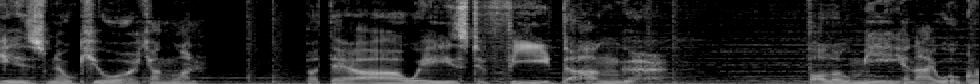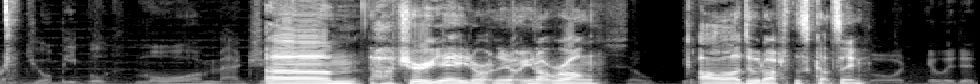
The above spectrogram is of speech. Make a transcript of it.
is no cure, young one. But there are ways to feed the hunger. Follow me, and I will grant your people more magic. Um, oh, true, yeah, you're, you're not wrong. So. I'll uh, do it after this cutscene. Lord Illidan,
